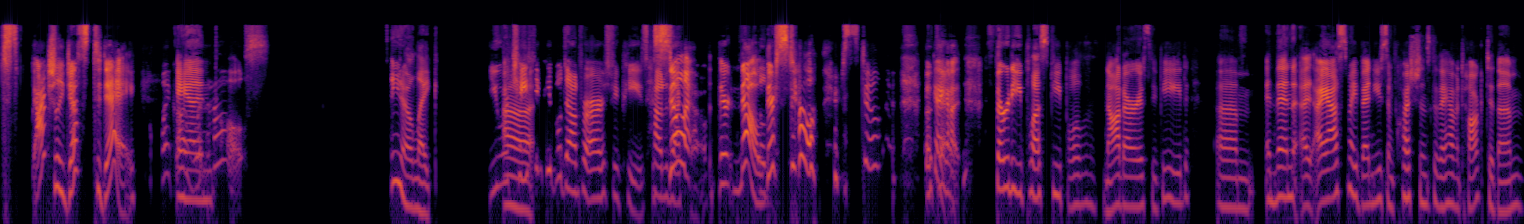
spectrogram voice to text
just- actually, just today, Oh my god. And- what else? you know, like You were uh, chasing people down for RSVPs. How did still, that go? they're no, Still- they're still, they're still. Okay. I got thirty plus people not RSVP'd. Um, and then I, I asked my venue some questions because I haven't talked to them.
